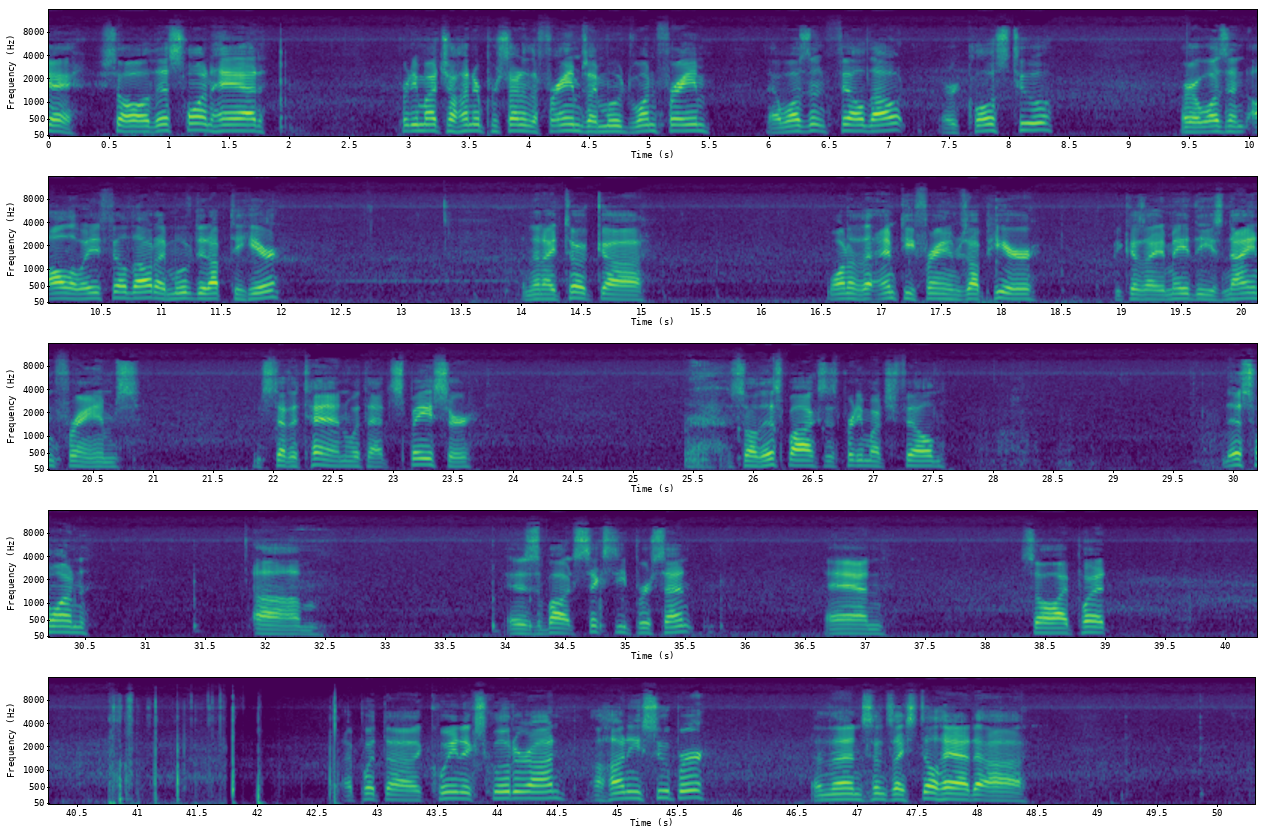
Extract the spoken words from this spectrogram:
Okay, so this one had pretty much 100% of the frames. I moved one frame that wasn't filled out or close to, or it wasn't all the way filled out. I moved it up to here. And then I took uh, one of the empty frames up here because I made these nine frames instead of 10 with that spacer. So this box is pretty much filled. This one um, is about 60% and so I put I put the queen excluder on a honey super. And then since I still had uh,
